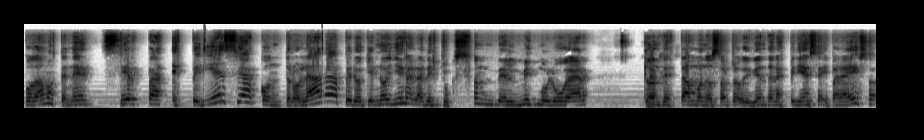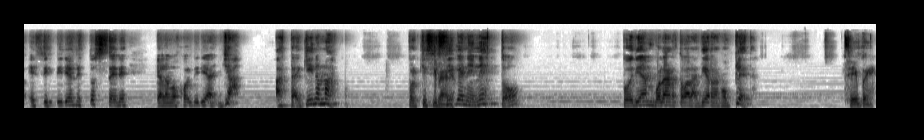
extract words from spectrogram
podamos tener cierta experiencia controlada, pero que no llegue a la destrucción del mismo lugar donde estamos nosotros viviendo la experiencia. Y para eso existirían estos seres que a lo mejor dirían, ya, hasta aquí nomás. Porque si siguen en esto, podrían volar toda la Tierra completa. Sí, pues.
